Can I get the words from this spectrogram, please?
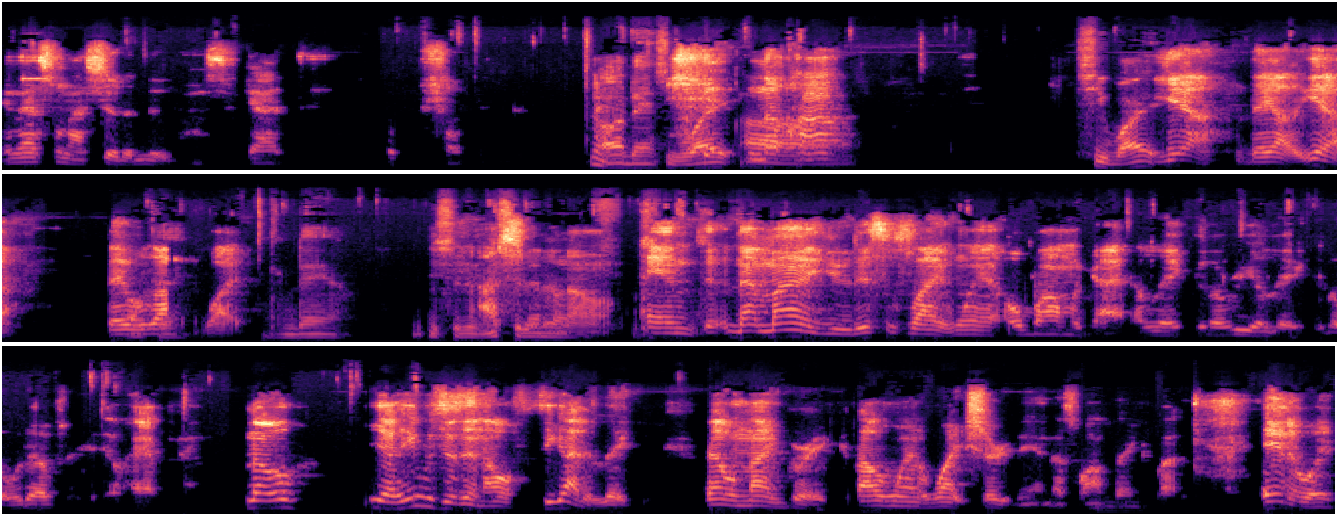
and that's when I should have knew. I said, "God damn, what the fuck?" Oh damn, she white. No, huh? She white. Yeah, they are. Yeah, they was Okay. like white. Damn. You should have. I should have known. known. And uh, now, mind you, this was like when Obama got elected or reelected or whatever the hell happened. No, yeah, he was just in office. He got elected. That was ninth grade. I was wearing a white shirt then. That's why I'm thinking about it. Anyway,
